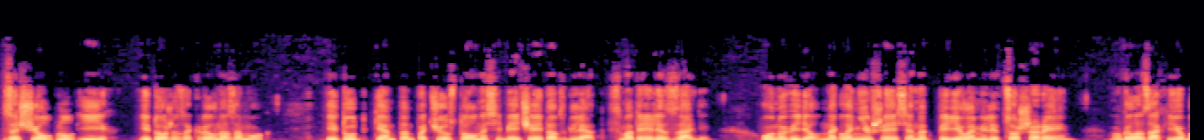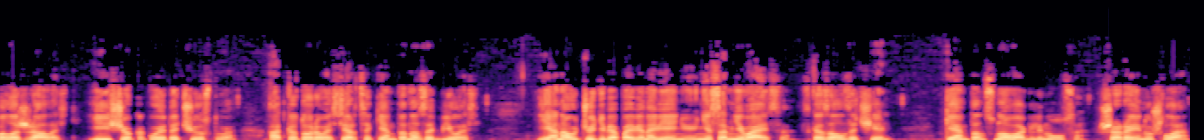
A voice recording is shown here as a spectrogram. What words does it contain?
Защелкнул и их, и тоже закрыл на замок. И тут Кентон почувствовал на себе чей-то взгляд, смотрели сзади. Он увидел наклонившееся над перилами лицо Шарейн. В глазах ее была жалость и еще какое-то чувство, от которого сердце Кентона забилось. «Я научу тебя повиновению, не сомневайся», — сказал Зачель. Кентон снова оглянулся. Шарейн ушла.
